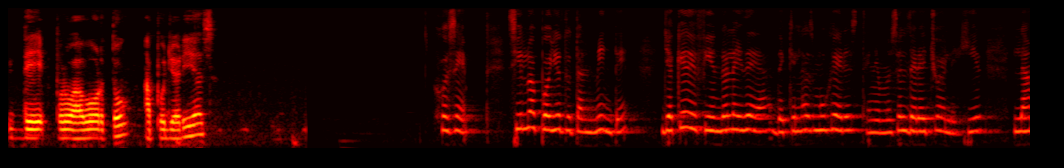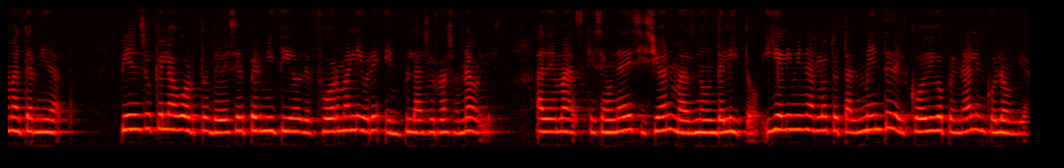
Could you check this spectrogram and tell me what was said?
de proaborto, ¿apoyarías? José, sí lo apoyo totalmente, ya que defiendo la idea de que las mujeres tenemos el derecho a elegir la maternidad. Pienso que el aborto debe ser permitido de forma libre en plazos razonables. Además, que sea una decisión más no un delito y eliminarlo totalmente del Código Penal en Colombia.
